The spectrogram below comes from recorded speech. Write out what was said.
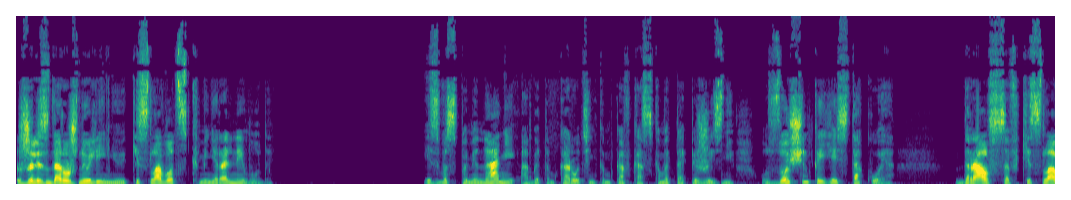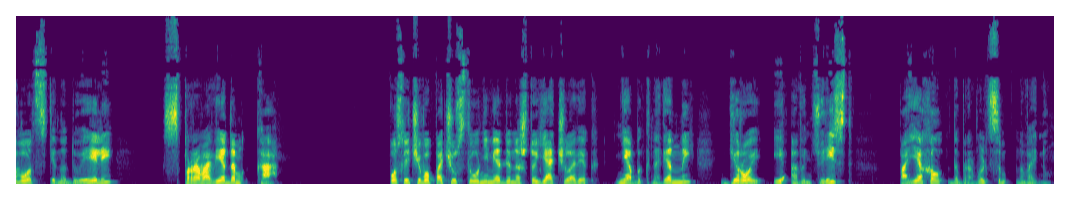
железнодорожную линию Кисловодск-Минеральные воды. Из воспоминаний об этом коротеньком кавказском этапе жизни у Зощенко есть такое. Дрался в Кисловодске на дуэли с правоведом К. После чего почувствовал немедленно, что я человек необыкновенный, герой и авантюрист, поехал добровольцем на войну.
